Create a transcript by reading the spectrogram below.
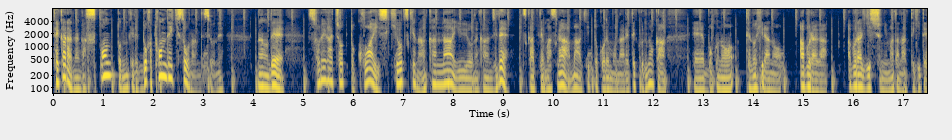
手からなんかスポンと抜けてどっか飛んでいきそうなんですよね。なので、それがちょっと怖いし気をつけなあかんな、いうような感じで使ってますが、まあきっとこれも慣れてくるのか、えー、僕の手のひらの油が油ぎっしゅにまたなってきて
